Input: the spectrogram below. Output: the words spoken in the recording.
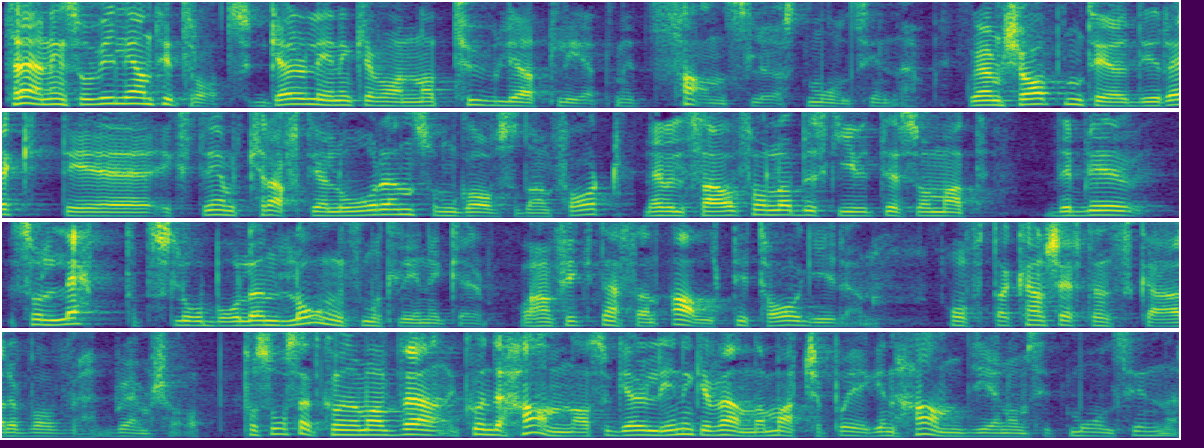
Träningsoviljan till trots, Gary Lineker var en naturlig atlet med ett sanslöst målsinne. Graham Sharp noterade direkt de extremt kraftiga låren som gav sådan fart. Neville Southall har beskrivit det som att det blev så lätt att slå bollen långt mot Lineker och han fick nästan alltid tag i den. Ofta kanske efter en skarv av Graham Sharp. På så sätt kunde, man, kunde han, alltså Gary Lineker, vända matcher på egen hand genom sitt målsinne.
